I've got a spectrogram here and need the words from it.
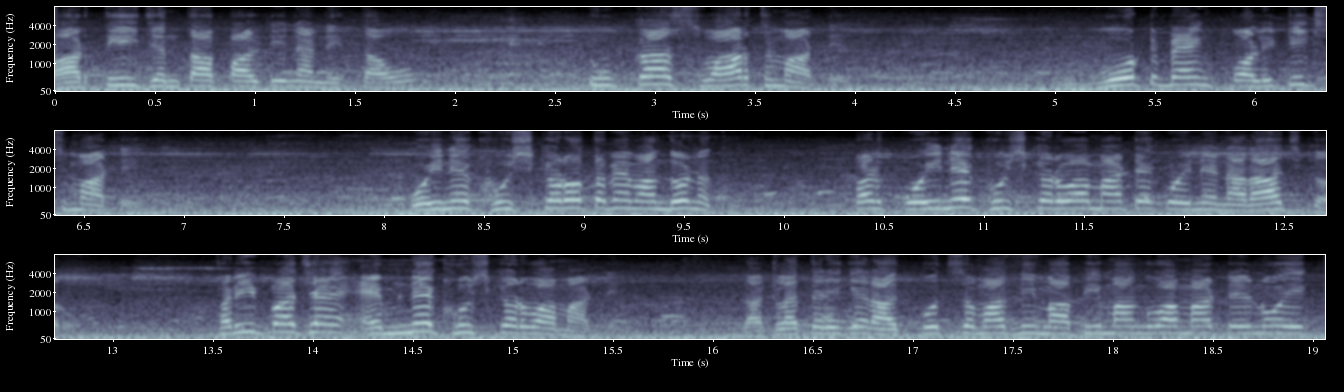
ભારતીય જનતા પાર્ટીના નેતાઓ ટૂંકા સ્વાર્થ માટે, વોટ બેંક પોલિટિક્સ માટે, કોઈને ખુશ કરો તમે વાંધો નથી, પણ કોઈને ખુશ કરવા માટે, કોઈને નારાજ કરો. ફરી પાછા એમને ખુશ કરવા માટે, દાખલા તરીકે રાજપૂત સમાજની માફી માંગવા માટેનો એક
